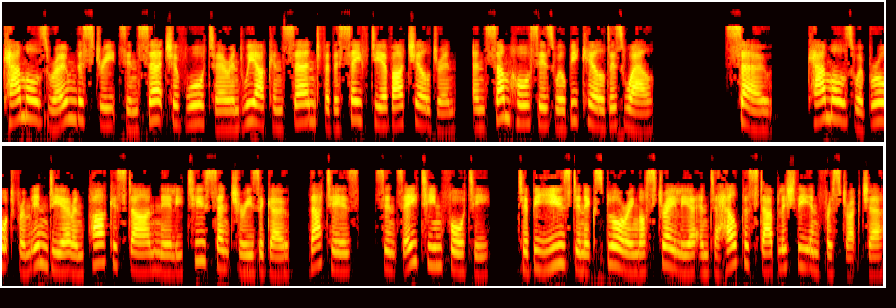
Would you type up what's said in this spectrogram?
Camels roam the streets in search of water and we are concerned for the safety of our children, and some horses will be killed as well. So, camels were brought from India and Pakistan nearly two centuries ago, that is, since 1840, to be used in exploring Australia and to help establish the infrastructure.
